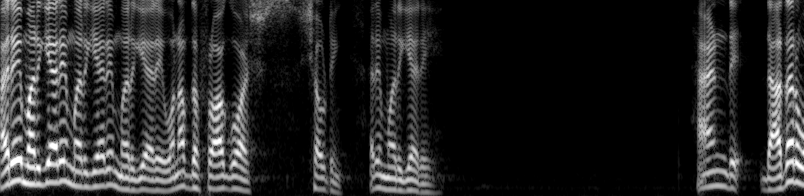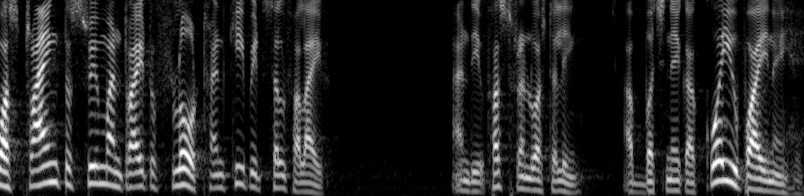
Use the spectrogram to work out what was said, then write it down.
Are mar gaya re, mar gaya re, mar gaya re. One of the frog was shouting, Are mar gaya re. And the other was trying to swim and try to float and keep itself alive. And the first friend was telling, अब बचने का कोई उपाय नहीं है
